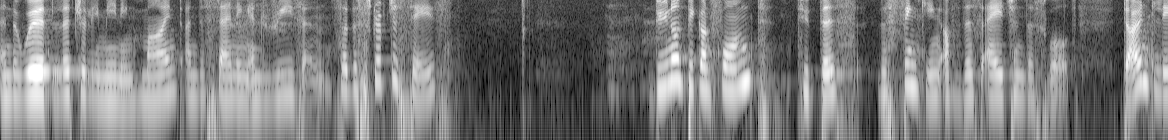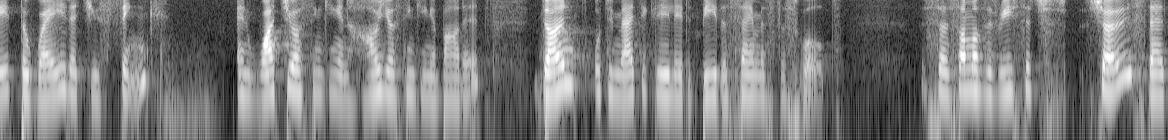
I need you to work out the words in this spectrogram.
and the word literally meaning mind, understanding, and reason. So, the scripture says, Do not be conformed to this, the thinking of this age and this world. Don't let the way that you think and what you're thinking and how you're thinking about it, don't automatically let it be the same as this world. So, some of the research shows that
